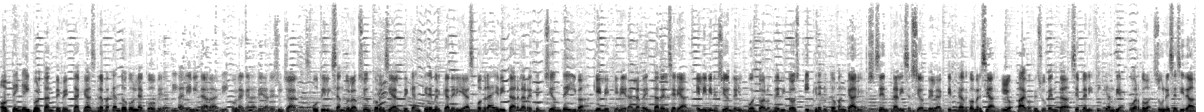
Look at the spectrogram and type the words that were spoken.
obtenga importantes ventajas trabajando con la Cooperativa Limitada Agrícola Ganadera de Sunchales. Utilizando la opción comercial de canje de mercaderías podrá evitar la retención de IVA que le genera la venta del cereal, eliminación del impuesto a los débitos y créditos bancarios, centralización de la actividad comercial. Los pagos de su venta se planifican de acuerdo a su necesidad.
